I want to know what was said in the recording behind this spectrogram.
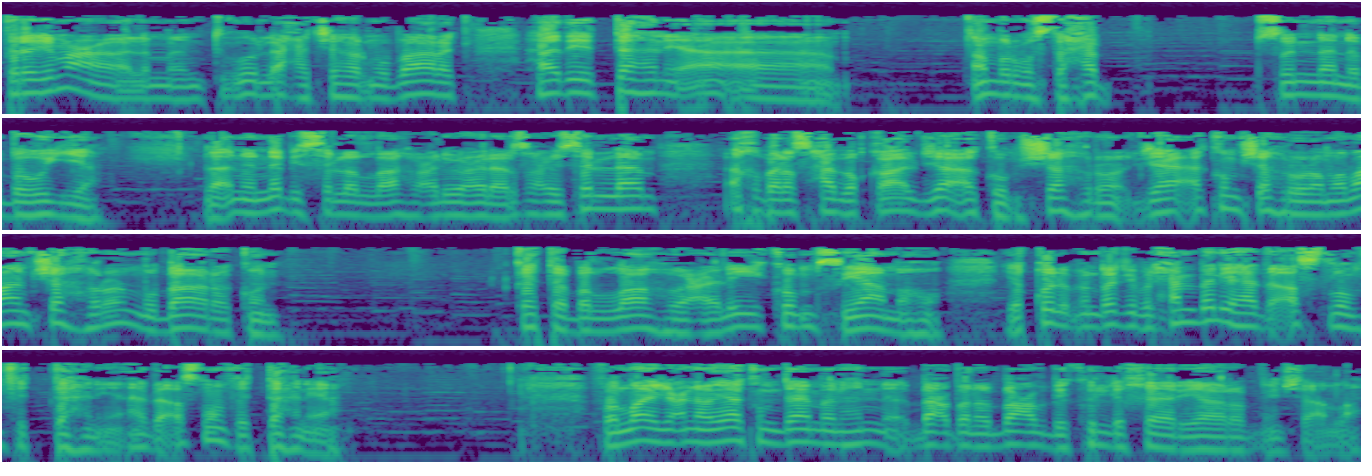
ترى يا جماعة لما تقول لأحد شهر مبارك هذه التهنئة آه، أمر مستحب. سنة نبوية. لأن النبي صلى الله عليه وعلى آله وسلم أخبر أصحابه قال جاءكم شهر جاءكم شهر رمضان شهر مبارك. كتب الله عليكم صيامه. يقول ابن رجب الحنبلي هذا أصل في التهنئة هذا أصل في التهنئة. فالله يجعلنا وإياكم دائما بعضنا البعض بكل خير يا رب إن شاء الله.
